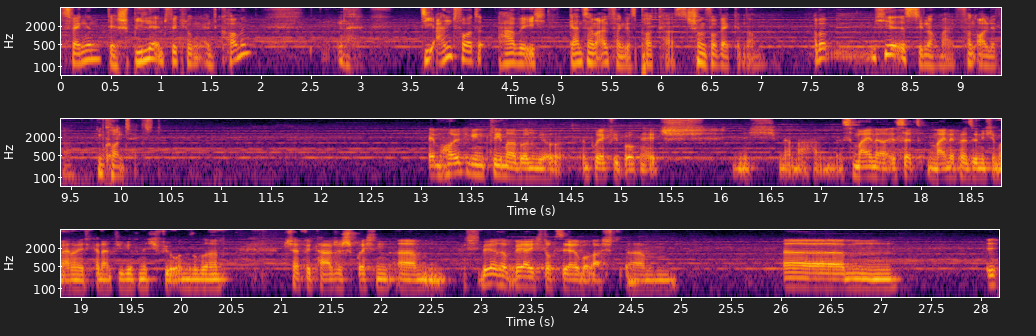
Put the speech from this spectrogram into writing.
Zwängen der Spieleentwicklung entkommen? Die Antwort habe ich ganz am Anfang des Podcasts schon vorweggenommen. Aber hier ist sie nochmal von Oliver im Kontext. Im heutigen Klima würden wir ein Projekt wie Broken Age nicht mehr machen. Ist meine, ist jetzt meine persönliche Meinung. Ich kann natürlich jetzt nicht für unsere Chefetage sprechen. Ähm, wäre, wäre ich doch sehr überrascht. Ähm, ähm, ich,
